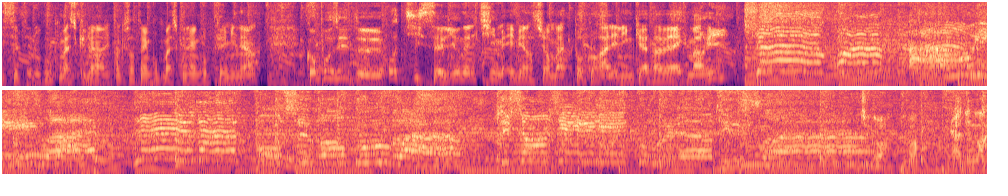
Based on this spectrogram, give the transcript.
C'était le groupe masculin. À l'époque, sortait un groupe masculin, un groupe féminin. Composé de Otis, Lionel Team et bien sûr Matt Pokora, les link up avec Marie. Je crois à mon étoile. Les rêves ont ce grand pouvoir de changer les couleurs du noir. Du noir, noir. Ah, du noir.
